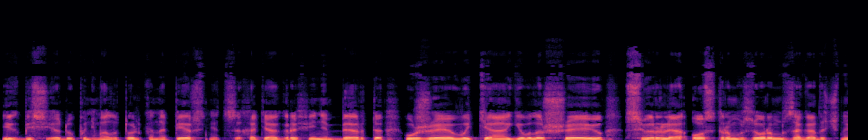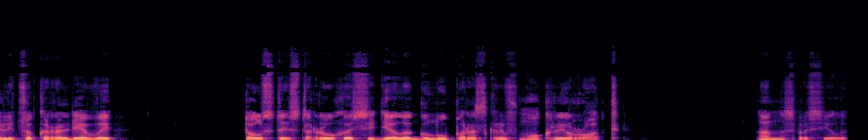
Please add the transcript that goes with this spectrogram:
Их беседу понимала только наперсница, хотя графиня Берта уже вытягивала шею, сверля острым взором загадочное лицо королевы. Толстая старуха сидела, глупо раскрыв мокрый рот. Анна спросила,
